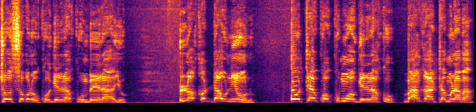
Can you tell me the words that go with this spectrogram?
kyosobola okwogerera ku mbeerayo lockdown ono oteekwa okumwogererako banga atamulaba.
